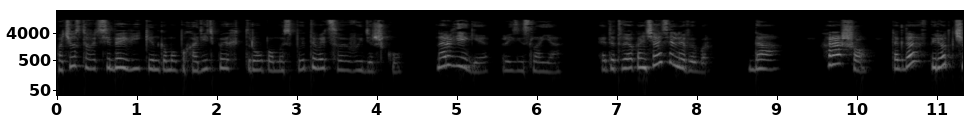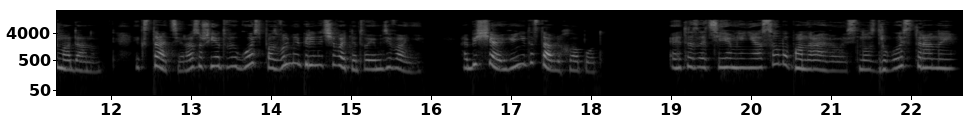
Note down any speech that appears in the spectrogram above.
Почувствовать себя викингом и походить по их тропам, испытывать свою выдержку. «Норвегия», — произнесла я. «Это твой окончательный выбор?» «Да». «Хорошо. Тогда вперед к чемоданам. И, кстати, раз уж я твой гость, позволь мне переночевать на твоем диване. Обещаю, я не доставлю хлопот». Эта затея мне не особо понравилась, но, с другой стороны,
